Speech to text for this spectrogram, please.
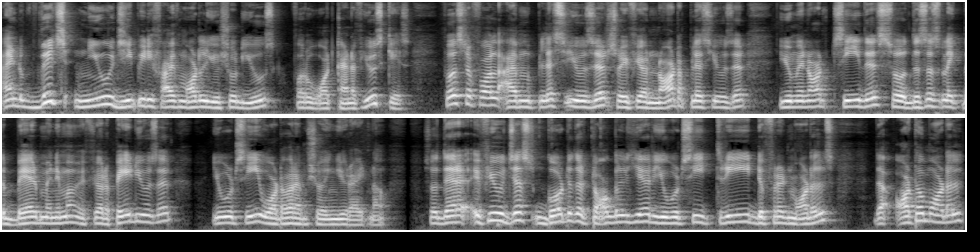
and which new gpt-5 model you should use for what kind of use case. First of all i'm a plus user so if you're not a plus user you may not see this. So this is like the bare minimum. If you're a paid user you would see whatever i'm showing you right now. So there if you just go to the toggle here you would see three different models the auto model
